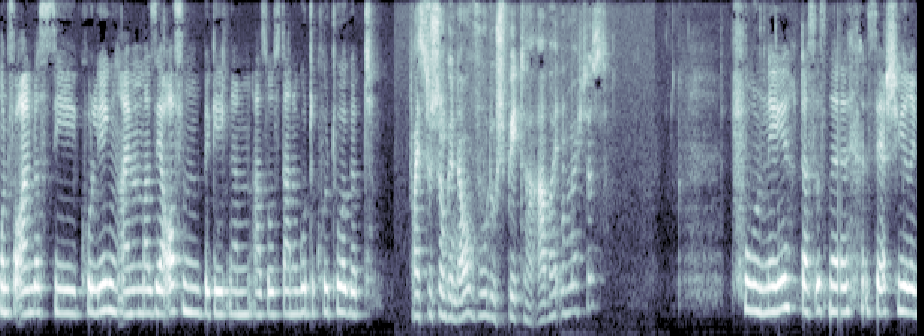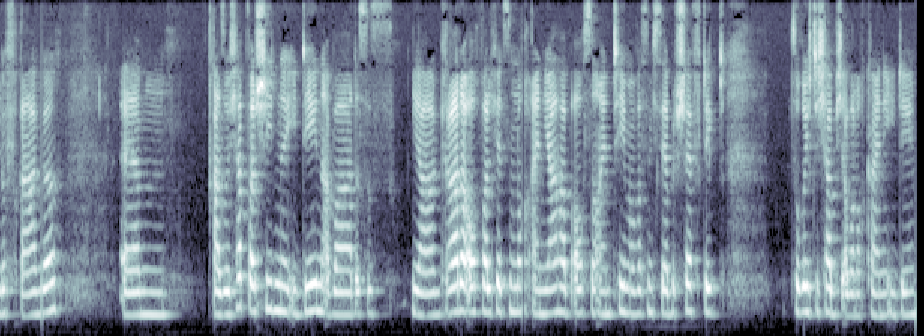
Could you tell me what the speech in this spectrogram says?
und vor allem, dass die Kollegen einem immer sehr offen begegnen, also es da eine gute Kultur gibt. Weißt du schon genau, wo du später arbeiten möchtest? Puh, nee, das ist eine sehr schwierige Frage. Ähm, also ich habe verschiedene Ideen, aber das ist ja gerade auch, weil ich jetzt nur noch ein Jahr habe, auch so ein Thema, was mich sehr beschäftigt. So richtig habe ich aber noch keine Idee.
